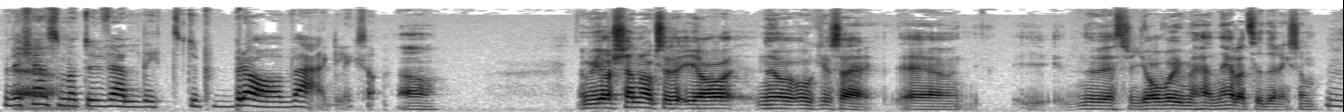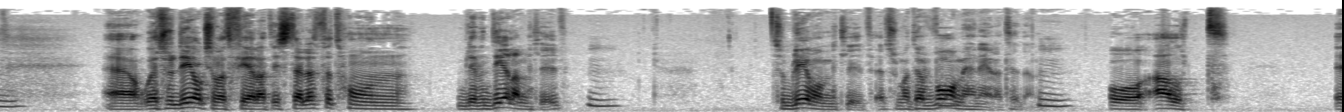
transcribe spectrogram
Men det känns Eh. som att du är väldigt, du är på bra väg liksom. Ja. Men jag känner också, jag, nu och så här, eh, nu efter, jag var ju med henne hela tiden liksom. Eh, och jag tror det också var ett fel att istället för att hon blev en del av mitt liv så blev hon mitt liv eftersom att jag var med henne hela tiden. Och allt eh,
